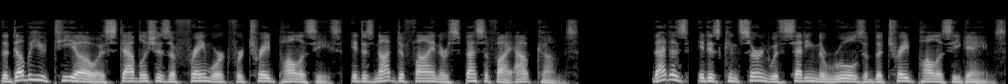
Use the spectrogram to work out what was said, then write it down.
the WTO establishes a framework for trade policies, it does not define or specify outcomes. That is, it is concerned with setting the rules of the trade policy games.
